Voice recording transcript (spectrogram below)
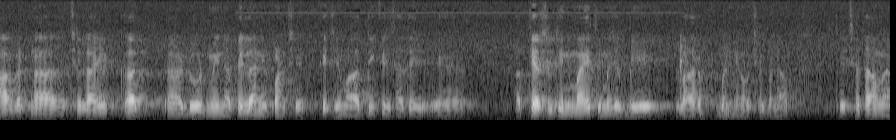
આ ઘટના છેલ્લા એકાદ દોઢ મહિના પહેલાંની પણ છે કે જેમાં આ દીકરી સાથે અત્યાર સુધીની માહિતી મુજબ બે વાર બન્યો છે બનાવ. તે છતાં અમે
